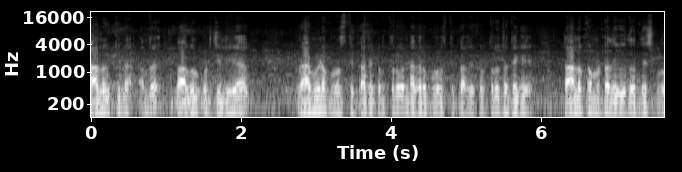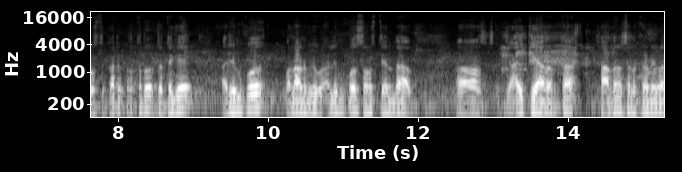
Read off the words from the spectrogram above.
ತಾಲೂಕಿನ ಅಂದರೆ ಬಾಗಲಕೋಟೆ ಜಿಲ್ಲೆಯ ಗ್ರಾಮೀಣ ಪ್ರವೃತ್ತಿ ಕಾರ್ಯಕರ್ತರು, ನಗರ ಪ್ರವೃತ್ತಿ ಕಾರ್ಯಕರ್ತರು ಜೊತೆಗೆ ತಾಲೂಕು ಮಟ್ಟದ ವಿವಿಧ ಉದ್ದೇಶ ಪ್ರವೃತ್ತಿ ಕಾರ್ಯಕರ್ತರು ಜೊತೆಗೆ ಅಲಿಮ್ಕೋ ಫಲಾನುಭವಿಗಳು, ಅಲಿಮ್ಕೋ ಸಂಸ್ಥೆಯಿಂದ ಆಯ್ಕೆಯಾದಂಥ ಸಾಧನ ಸಲಕರಣೆಗಳ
